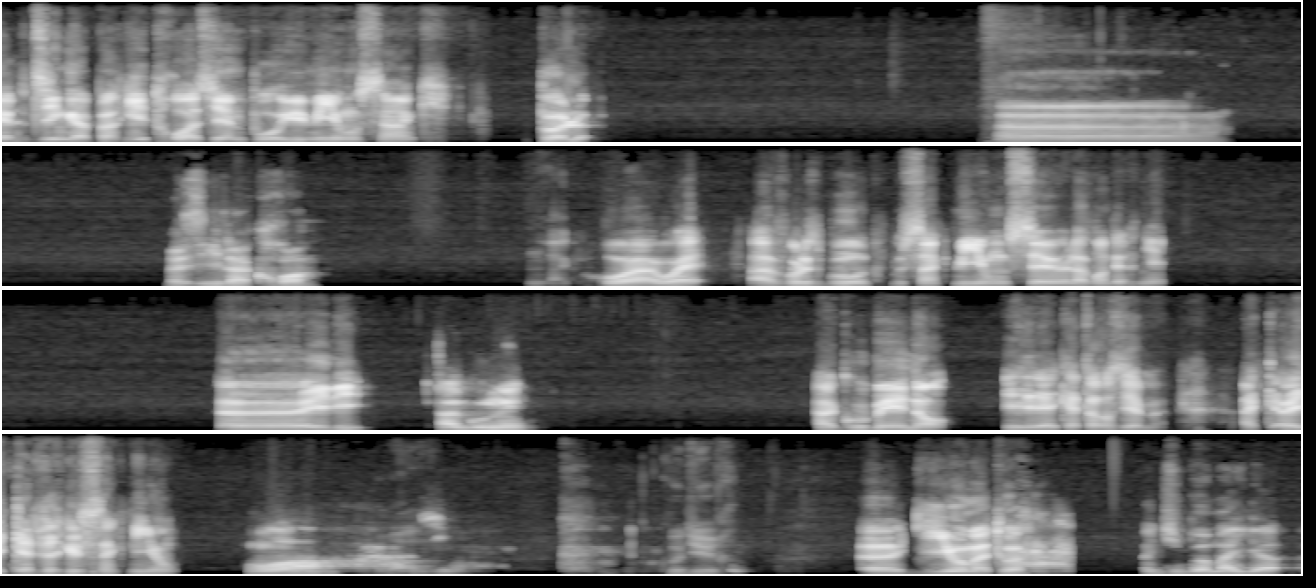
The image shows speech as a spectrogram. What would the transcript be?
Erding à Paris, troisième pour 8 millions 5. Paul. Euh... Vas-y, la croix. Lacroix, ouais. À Wolfsburg, pour 5 millions, c'est euh, l'avant-dernier. Euh, Eli. Agoumé, À Goumet, non. Il est 14e. Avec 4,5 millions. Wow, vas-y. Coup dur. Euh, Guillaume à toi. Ojibo Maïga.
